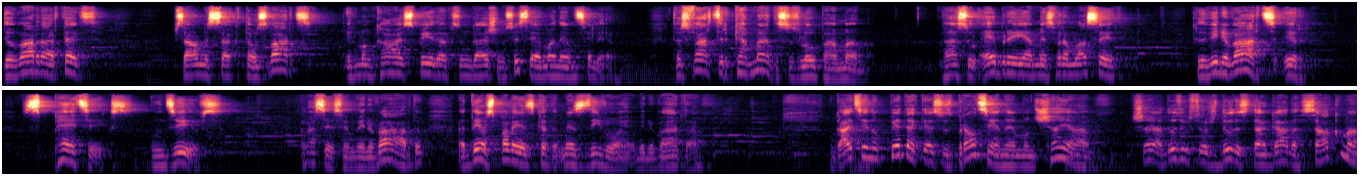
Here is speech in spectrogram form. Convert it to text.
Dieva vārdā ir teikts, psalmis saka, tavs vārds ir man kājas spīdāks un gaišums visiem maniem ceļiem. Tas vārds ir kā medus uz lūpām man. Vēstuli ebrejiem mēs varam lasīt, ka viņa vārds ir spēcīgs un dzīvs. Lasīsim viņu vārdu, lai Dievs palīdz, kad mēs dzīvojam viņu vārdā. Aicinu pieteikties uz braucieniem, un šajā, šajā 2020. gada sākumā,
